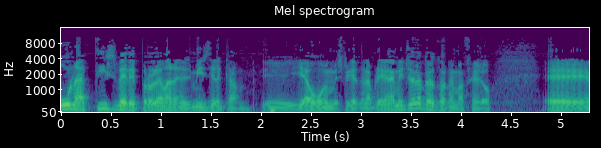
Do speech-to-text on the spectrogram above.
un atisbe de problema en el mig del camp. Eh, ja ho hem explicat en la primera mitja hora, però tornem a fer-ho. Eh,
